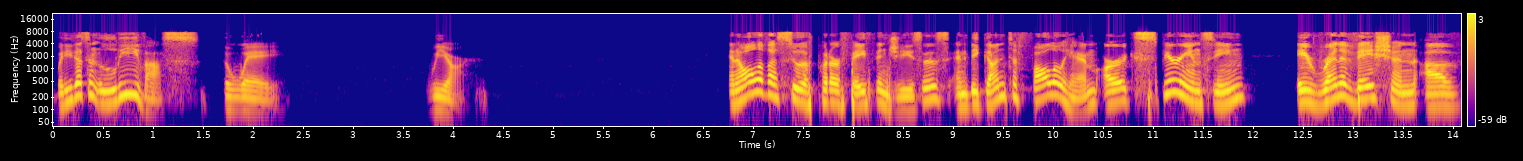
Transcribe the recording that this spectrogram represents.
but he doesn't leave us the way we are. And all of us who have put our faith in Jesus and begun to follow him are experiencing a renovation of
